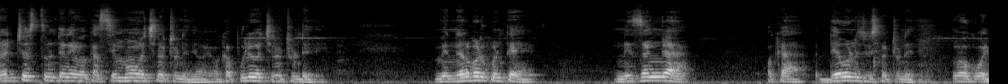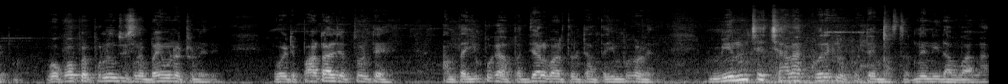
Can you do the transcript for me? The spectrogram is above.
నడిచేస్తుంటేనే ఒక సింహం వచ్చినట్టుండేది ఒక పులి వచ్చినట్టుండేది. మీరు నిలబడుకుంటే నిజంగా ఒక దేవుణ్ణి చూసినట్టుండేది ఒకవైపు ఒకవైపు పులిని చూసిన భయం ఉన్నట్టుండేది ఒకటి పాఠాలు చెప్తుంటే అంత ఇంపుగా పద్యాలు పాడుతుంటే అంత ఇంపుగా ఉండేది. మీ నుంచే చాలా కోరికలు పుట్టాయి మాస్టర్. నేను ఇది అవ్వాలా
